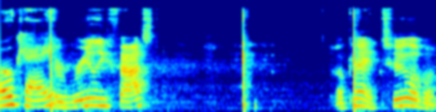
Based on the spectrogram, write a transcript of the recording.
Okay. They're really fast. Okay, two of them.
